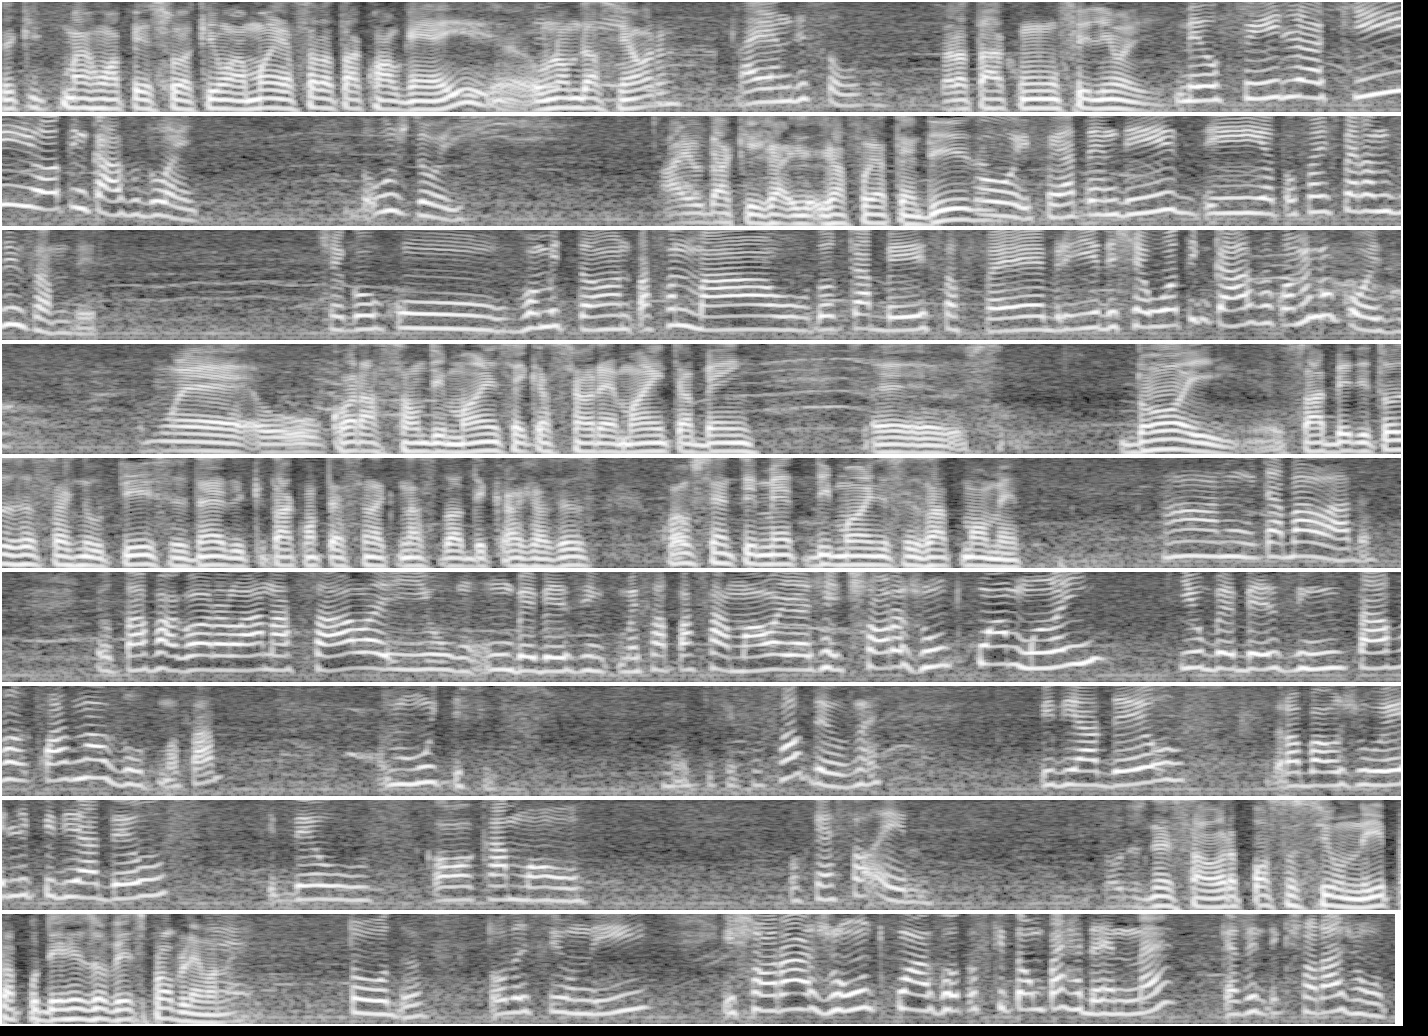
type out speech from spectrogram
Tem aqui mais uma pessoa aqui, uma mãe. A senhora está com alguém aí? O nome da senhora? Daiane de Souza. A senhora está com um filhinho aí? Meu filho aqui e outro em casa doente. Os dois. Aí o daqui já, já foi atendido? Foi, foi atendido e eu tô só esperando os exames dele. Chegou com vomitando, passando mal, dor de cabeça, febre e deixei o outro em casa com a mesma coisa. Como é o coração de mãe, sei que a senhora é mãe também, é, dói saber de todas essas notícias, né, do que está acontecendo aqui na cidade de Cajazeiras. Qual é o sentimento de mãe nesse exato momento? Ah, muito abalada. Eu tava agora lá na sala e um, bebezinho começou a passar mal, aí a gente chora junto com a mãe, que o bebezinho tava quase nas últimas, sabe? É muito difícil. Muito difícil. Só Deus, né? Pedir a Deus, drobar o joelho e pedir a Deus que Deus coloque a mão. Porque é só Ele. Todos nessa hora possam se unir para poder resolver esse problema, né? Todas. Todas se unir e chorar junto com as outras que estão perdendo, né? Que a gente tem que chorar junto.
